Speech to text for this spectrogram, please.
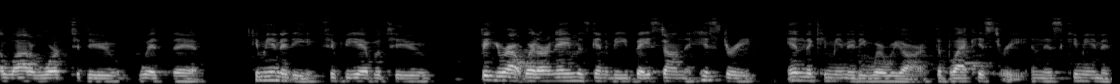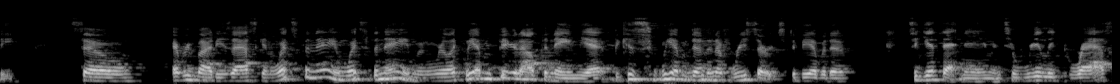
a lot of work to do with the community to be able to figure out what our name is going to be based on the history in the community where we are, the Black history in this community. So everybody's asking, what's the name? What's the name? And we're like, we haven't figured out the name yet because we haven't done enough research to be able to to get that name and to really grasp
